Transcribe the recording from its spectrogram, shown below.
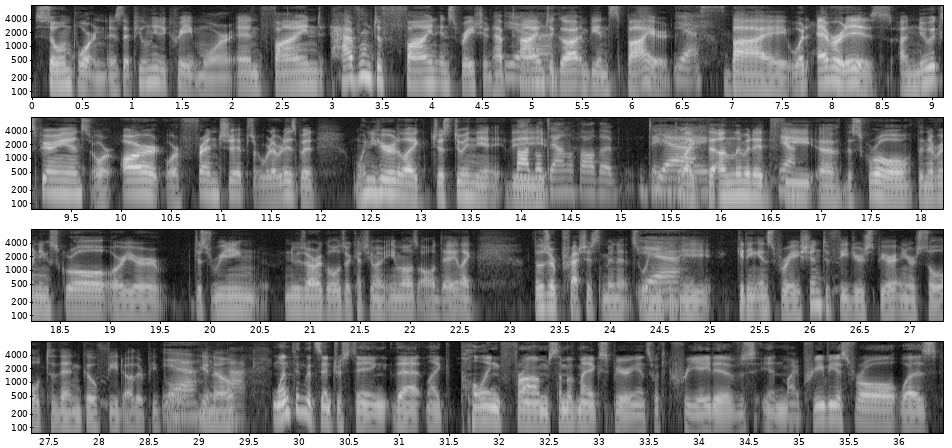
so important. Is that people need to create more and find have room to find inspiration, have time to go out and be inspired. Yes. By whatever it is, a new experience or art or friendships or whatever it is. But when you're like just doing the the Boggled down with all the day Yeah. like the unlimited Yeah. feed of the scroll, the never-ending scroll, or you're just reading news articles or catching my emails all day, like those are precious minutes when you Yeah. could be getting inspiration to feed your spirit and your soul to then go feed other people. Yeah. you know, back. One thing that's interesting that like pulling from some of my experience with creatives in my previous role was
